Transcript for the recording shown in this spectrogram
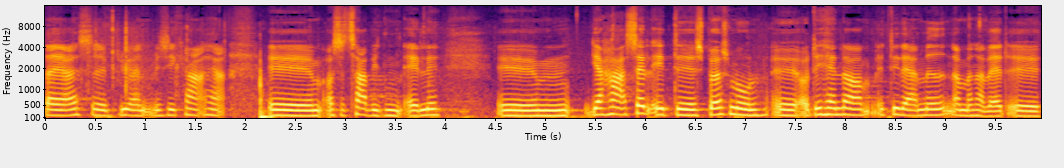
der er også blyant, hvis I ikke har her, øh, og så tager vi dem alle. Øh, jeg har selv et øh, spørgsmål, øh, og det handler om det der med, når man har været øh,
